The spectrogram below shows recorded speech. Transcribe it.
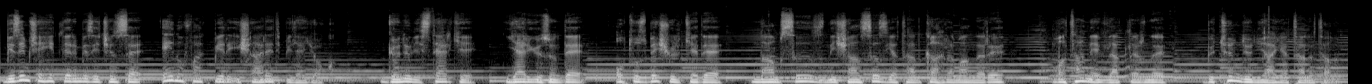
Bizim şehitlerimiz içinse en ufak bir işaret bile yok. Gönül ister ki yeryüzünde 35 ülkede namsız, nişansız yatan kahramanları, vatan evlatlarını bütün dünyaya tanıtalım.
